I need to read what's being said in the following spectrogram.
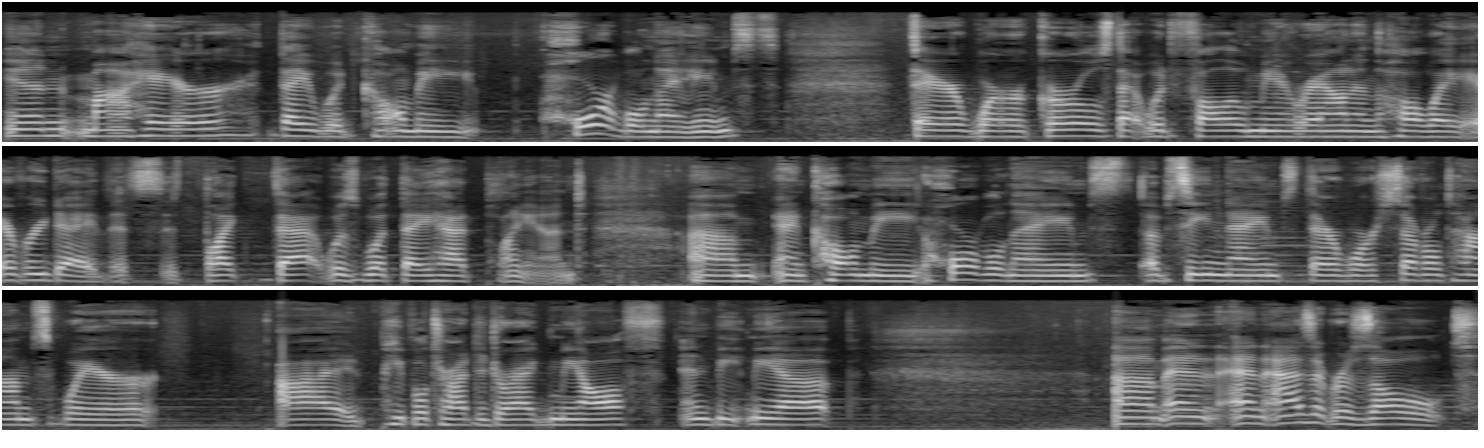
in my hair. They would call me horrible names. There were girls that would follow me around in the hallway every day. That's like that was what they had planned, um, and call me horrible names, obscene names. There were several times where I people tried to drag me off and beat me up. Um, and, and as a result,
